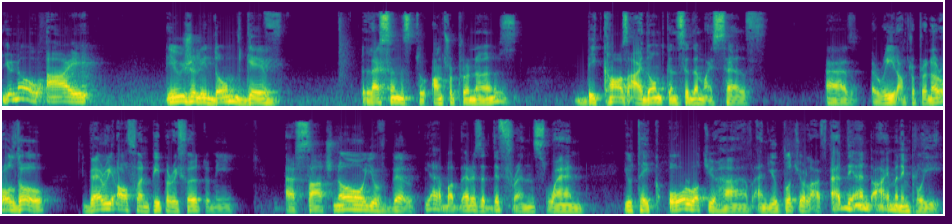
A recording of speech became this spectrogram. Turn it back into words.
You know, I usually don't give lessons to entrepreneurs because I don't consider myself as a real entrepreneur, although very often people refer to me as such. No, you've built. Yeah, but there is a difference when you take all what you have and you put your life. At the end, I'm an employee.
